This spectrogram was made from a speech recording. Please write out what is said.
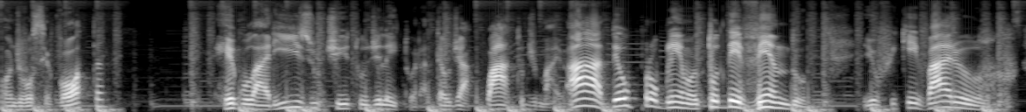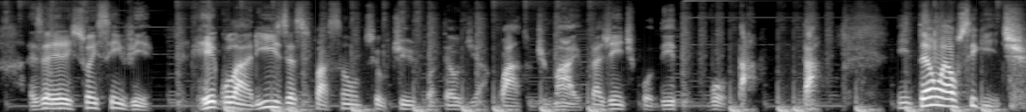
onde, você vota, regularize o título de eleitor até o dia 4 de maio. Ah, deu problema, eu estou devendo eu fiquei vários as eleições sem ver. Regularize a situação do seu título até o dia 4 de maio para a gente poder votar, tá? Então é o seguinte:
